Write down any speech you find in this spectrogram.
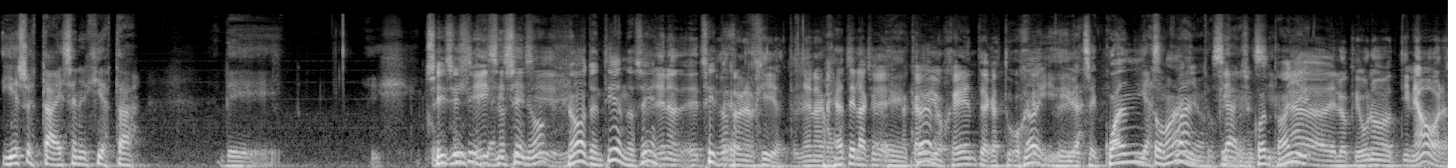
Y eso está, esa energía está de. Sí, sí, sí. Sí, no sí, sé, sí, ¿no? sí. No, te entiendo, sí. Te llena, es, Sí, es te- otra energía, te llena como, Imagínate la- che, eh, acá claro. vivió gente, acá estuvo No, gente. y hace cuántos ¿Y hace cuánto? años. Claro. hace cuántos años. nada de lo que uno tiene ahora,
